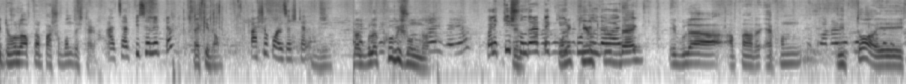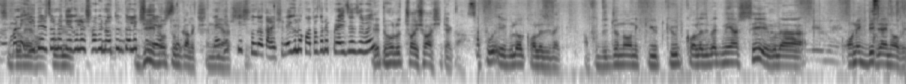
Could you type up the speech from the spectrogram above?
এটা হলো আপনার পাঁচশো পঞ্চাশ টাকা। আচ্ছা আর পিছনেরটা? একই দাম। পাঁচশো পঞ্চাশ টাকা। জি। প্রোডাক্টগুলো খুবই সুন্দর। মানে কি সুন্দর একটা কিউট পুতুল দেওয়া আছে। ব্যাগ এগুলা আপনার এখন ঈদ তো এই মানে ঈদের জন্য কি এগুলো সবই নতুন কালেকশন জি, নতুন collection নিয়ে দেখেন কি সুন্দর কালেকশন এগুলো কত করে প্রাইস আছে ভাই? এটা হলো ছয়শো আশি টাকা। আপু এগুলো কলেজ ব্যাগ আপুদের জন্য অনেক কিউট কিউট কলেজ ব্যাগ নিয়ে আসছি। এগুলা অনেক ডিজাইন হবে।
